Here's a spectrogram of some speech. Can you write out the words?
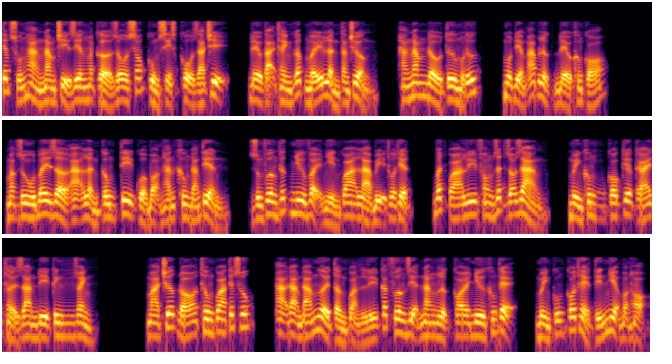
tiếp xuống hàng năm chỉ riêng Microsoft cùng Cisco giá trị đều tại thành gấp mấy lần tăng trưởng, hàng năm đầu tư một ức một điểm áp lực đều không có. Mặc dù bây giờ ạ lần công ty của bọn hắn không đáng tiền, dùng phương thức như vậy nhìn qua là bị thua thiệt, bất quá lý phong rất rõ ràng, mình không có kia cái thời gian đi kinh doanh. Mà trước đó thông qua tiếp xúc, ạ đạm đám người tầng quản lý các phương diện năng lực coi như không tệ, mình cũng có thể tín nhiệm bọn họ,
